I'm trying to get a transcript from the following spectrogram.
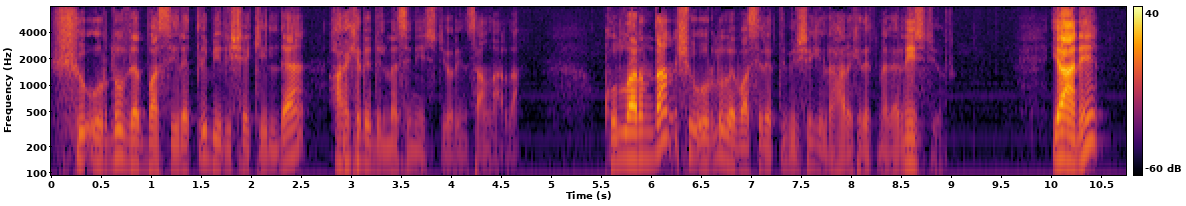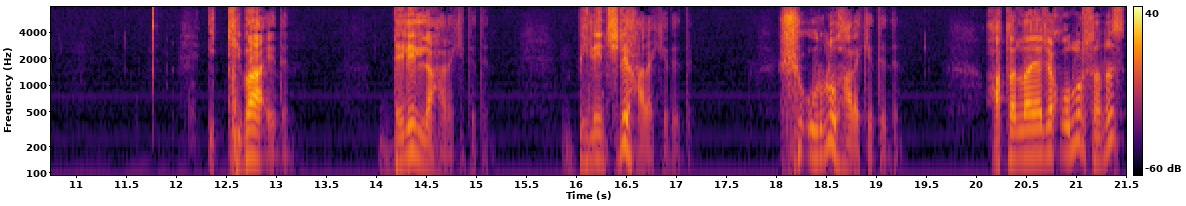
şuurlu ve basiretli bir şekilde hareket edilmesini istiyor insanlardan. Kullarından şuurlu ve basiretli bir şekilde hareket etmelerini istiyor. Yani ittiba edin. Delille hareket edin. Bilinçli hareket edin. Şuurlu hareket edin. Hatırlayacak olursanız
